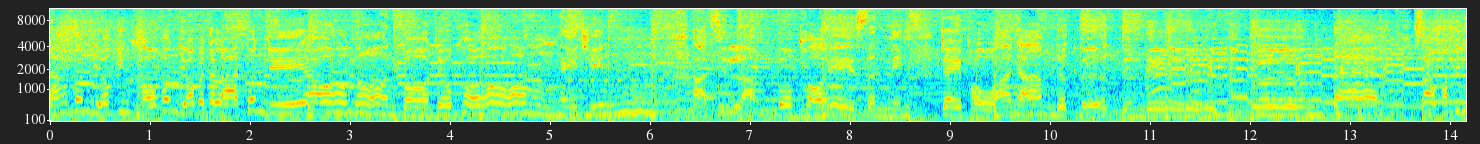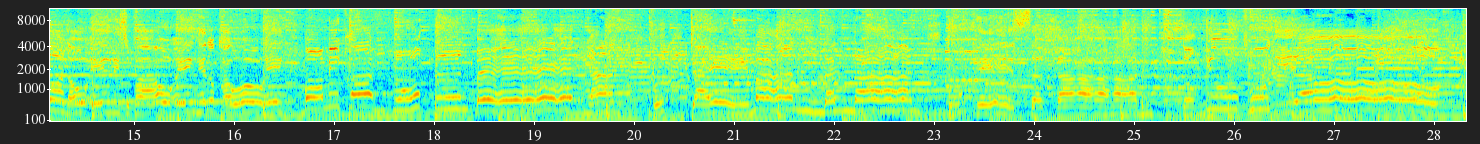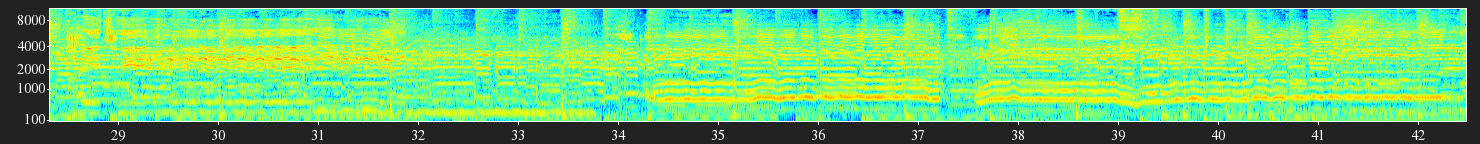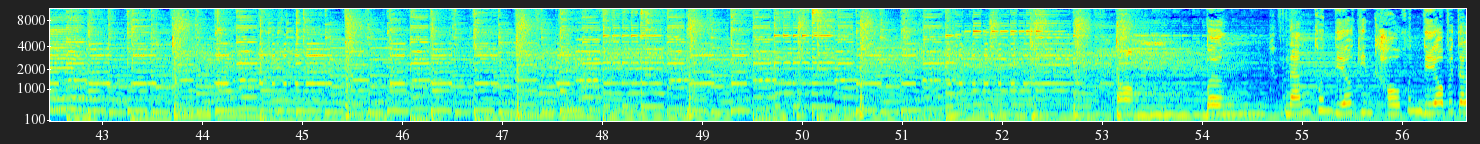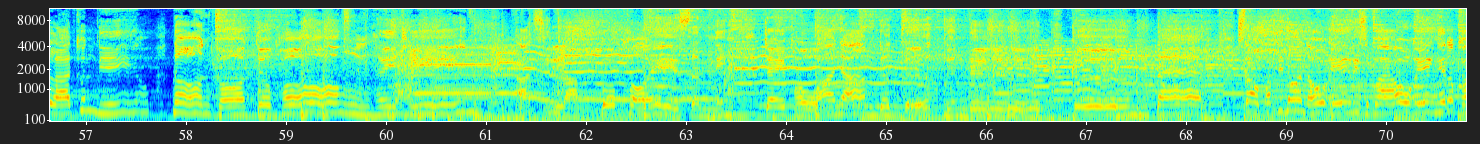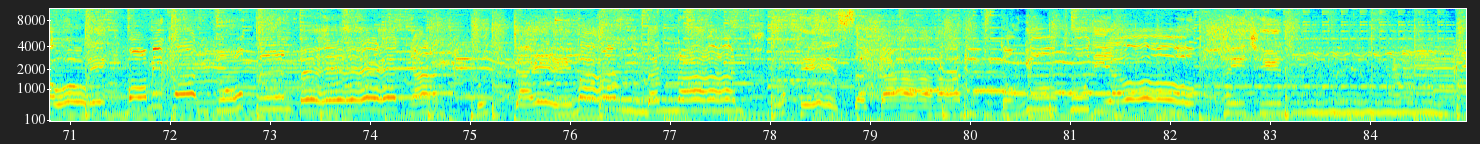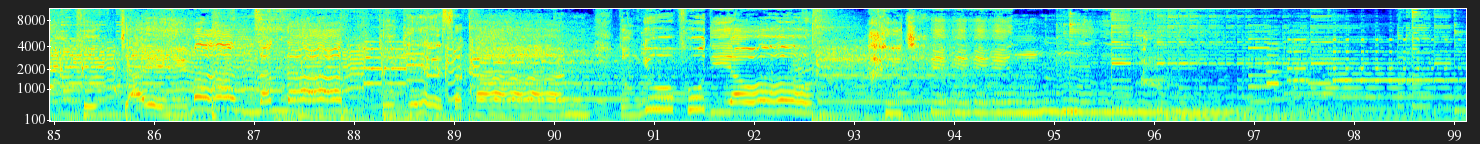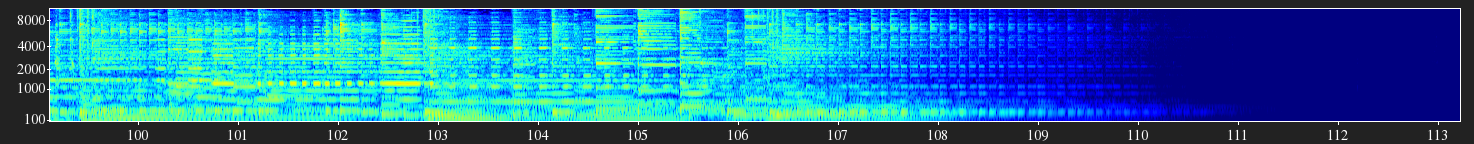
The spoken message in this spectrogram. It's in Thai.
นังคนเดียวกินข้าวคนเดียวไปตลาดคนเดียว นอนกอดเจ้าของให้ชิน อาจสิหลับบ่คอยสนิทใจภาวะยามเดึกเดึกดื่นดื่นเกินแต่เศร้าพับที่นอนเอาเองรีสผ้าเอาเองเฮ็ดกับเขาเอาเองบ่มีคนปลุกตื่นเป็ดงานฝึกใจมันดันนานๆทุกเทศกาลต้องอยู่ผู้เดียว เบิงหนังคนเดียวกินข้าวคนเดียวไปตลาดคนเดียว นอนกอดเจ้าของให้ชินอาจสิหลับบ่คอยสนิทใจภาวะยามเดึกเดึกดื่นดื่นตื่นแต่เศร้าพับที่นอนเอาเองรีสผ้าเอาเองเฮ็ดกับเขาเอาเองบ่มีคนปลุกตื่นเป็ดงานฝึกใจมันดันนานทุกเทศกาล ศกาลต้องอยู่ผู้เดียวให้ชิน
